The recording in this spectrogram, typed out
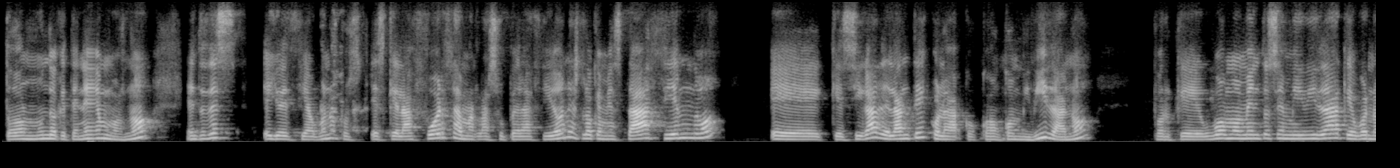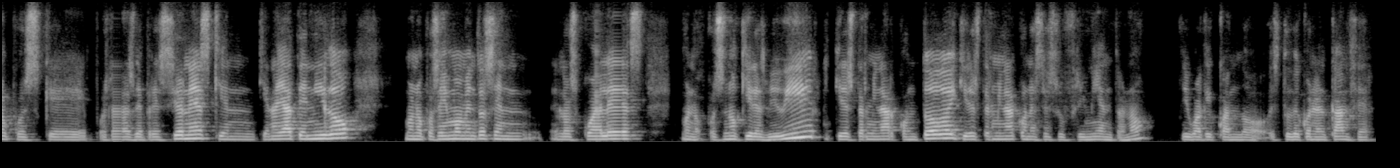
todo el mundo que tenemos, ¿no? Entonces eh, yo decía, bueno, pues es que la fuerza más la superación es lo que me está haciendo que siga adelante con, la, con, mi vida, ¿no? Porque hubo momentos en mi vida que, bueno, pues que pues las depresiones, quien, quien haya tenido, bueno, pues hay momentos en, en los cuales bueno, pues no quieres vivir, quieres terminar con todo y quieres terminar con ese sufrimiento, ¿no? Igual que cuando estuve con el cáncer.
